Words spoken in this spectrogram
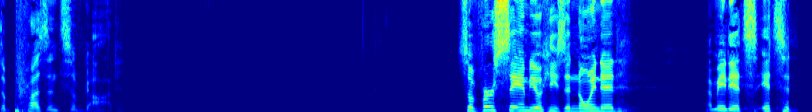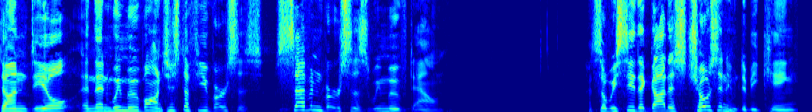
the presence of God. So, first Samuel, he's anointed. I mean, it's it's a done deal. And then we move on, just a few verses. Seven verses we move down. And so we see that God has chosen him to be king.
